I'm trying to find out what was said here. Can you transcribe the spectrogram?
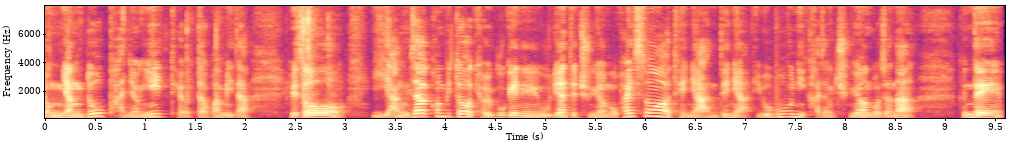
역량도 반영이 되었다고 합니다. 그래서 이 양자 컴퓨터가 결국에는 우리한테 중요한 거 활성화가 되냐 안 되냐 이 부분이 가장 중요한 거잖아. 근데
